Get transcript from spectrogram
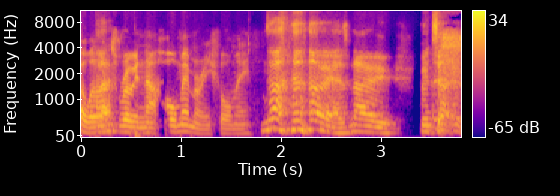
Oh well, that's um, ruined that whole memory for me. No, no, it has no. But uh,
